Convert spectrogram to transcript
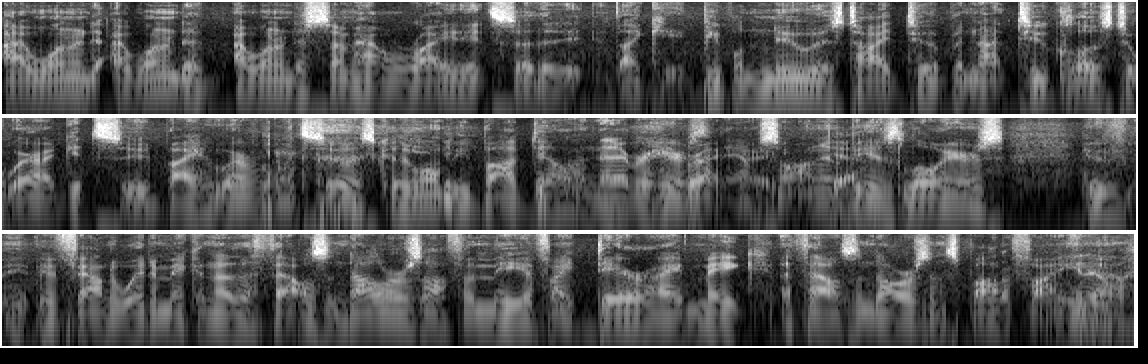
I wanted, I wanted to, I wanted to somehow write it so that it, like, people knew it was tied to it, but not too close to where I'd get sued by whoever would sue us, because it won't be Bob Dylan that ever hears Right, the damn right, song. It'll yeah. be his lawyers who have found a way to make another thousand dollars off of me if I dare I make a thousand dollars on Spotify, you know. Yeah.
